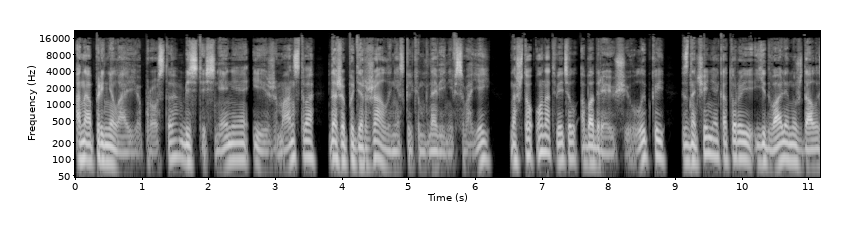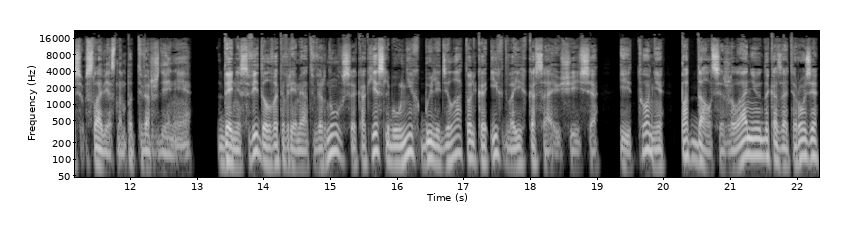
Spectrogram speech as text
Она приняла ее просто, без стеснения и жеманства, даже подержала несколько мгновений в своей, на что он ответил ободряющей улыбкой, значение которой едва ли нуждалось в словесном подтверждении. Деннис Видл в это время отвернулся, как если бы у них были дела только их двоих касающиеся, и Тони поддался желанию доказать Розе,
